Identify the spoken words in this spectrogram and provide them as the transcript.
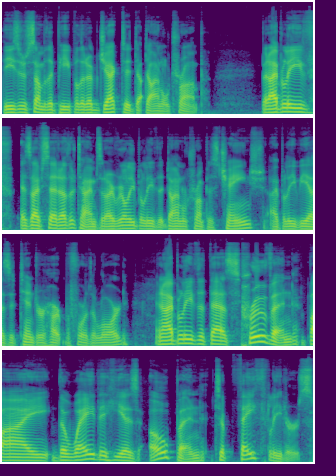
These are some of the people that objected to Donald Trump. But I believe, as I've said other times, that I really believe that Donald Trump has changed. I believe he has a tender heart before the Lord. And I believe that that's proven by the way that he is open to faith leaders.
